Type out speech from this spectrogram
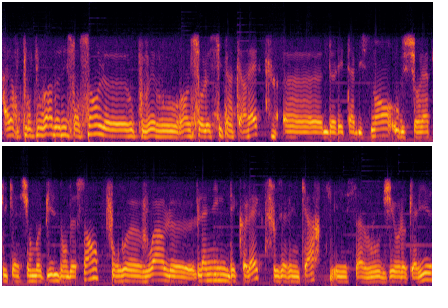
Alors pour pouvoir donner son sang, le, vous pouvez vous rendre sur le site internet euh, de l'établissement ou sur l'application mobile Don de sang pour euh, voir le planning des collectes. Vous avez une carte et ça vous géolocalise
